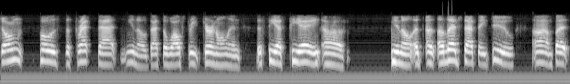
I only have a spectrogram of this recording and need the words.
don't pose the threat that you know that the Wall Street Journal and the CSPA uh, you know, a, a, allege that they do. Um, but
